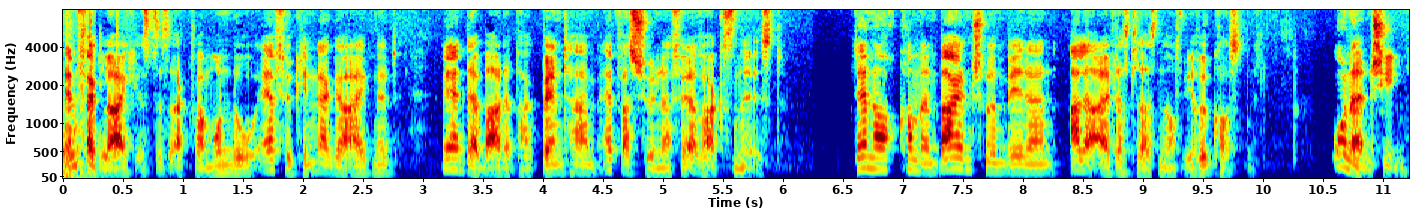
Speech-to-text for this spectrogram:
Im Vergleich ist das Aquamundo eher für Kinder geeignet, während der Badepark Bentheim etwas schöner für Erwachsene ist. Dennoch kommen in beiden Schwimmbädern alle Altersklassen auf ihre Kosten. Unentschieden.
